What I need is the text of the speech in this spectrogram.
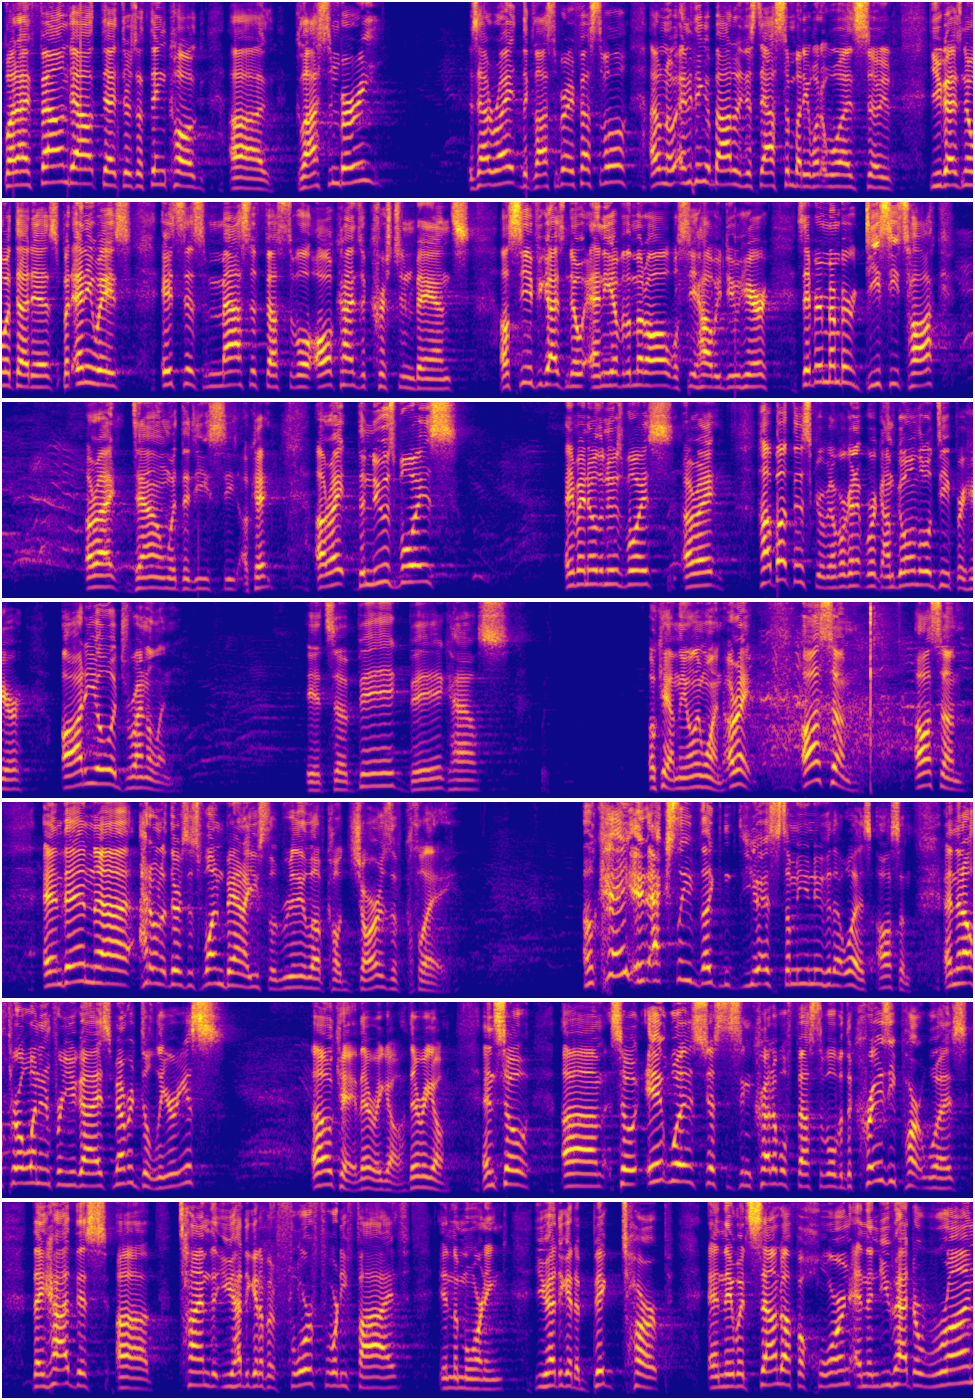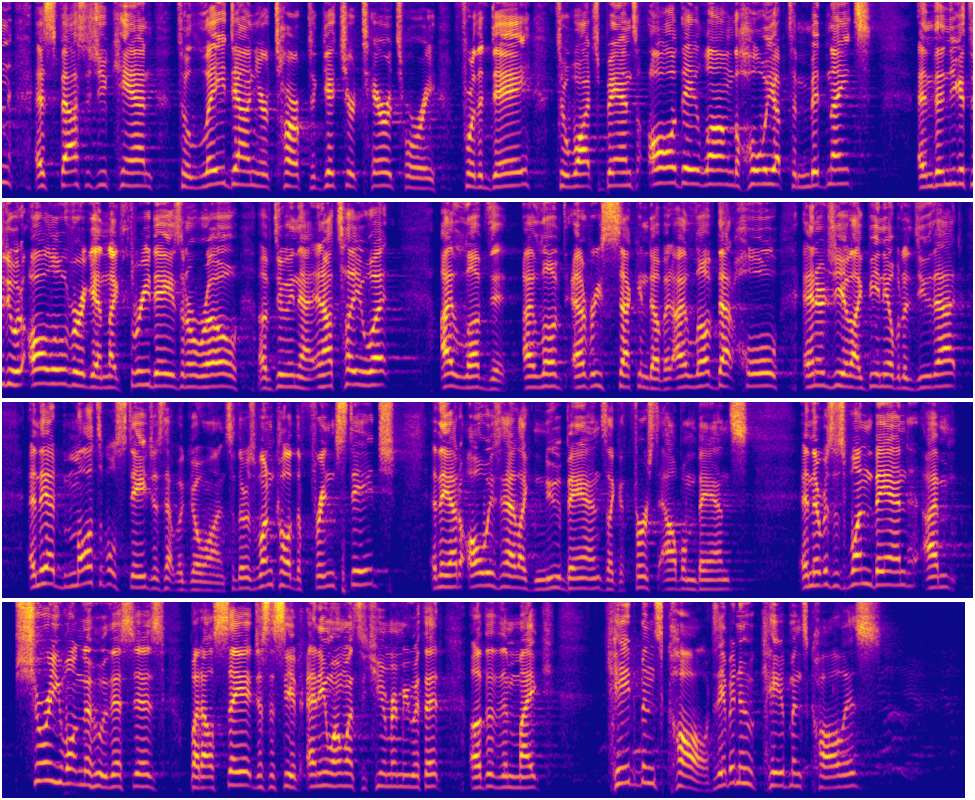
But I found out that there's a thing called uh, Glastonbury is that right? The Glastonbury Festival? I don't know anything about it. I just asked somebody what it was, so you guys know what that is. But, anyways, it's this massive festival, all kinds of Christian bands. I'll see if you guys know any of them at all. We'll see how we do here. Does anybody remember DC Talk? All right, down with the DC. Okay. All right, the Newsboys. Anybody know the Newsboys? All right. How about this group? And we're gonna. We're, I'm going a little deeper here. Audio Adrenaline. It's a big, big house. Okay, I'm the only one. All right, awesome, awesome. And then, uh, I don't know, there's this one band I used to really love called Jars of Clay. Okay, it actually, like, you guys, some of you knew who that was. Awesome. And then I'll throw one in for you guys. Remember Delirious? Okay, there we go, there we go. And so, um, so it was just this incredible festival, but the crazy part was they had this uh, time that you had to get up at 4.45 in the morning. You had to get a big tarp and they would sound off a horn, and then you had to run as fast as you can to lay down your tarp to get your territory for the day, to watch bands all day long, the whole way up to midnight. And then you get to do it all over again, like three days in a row of doing that. And I'll tell you what, I loved it. I loved every second of it. I loved that whole energy of like being able to do that. And they had multiple stages that would go on. So there was one called the Fringe Stage, and they had always had like new bands, like first album bands. And there was this one band, I'm sure you won't know who this is, but I'll say it just to see if anyone wants to humor me with it other than Mike. Caedmon's Call. Does anybody know who Caedmon's Call is?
